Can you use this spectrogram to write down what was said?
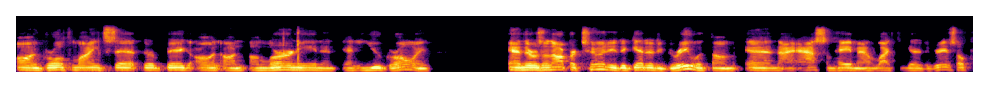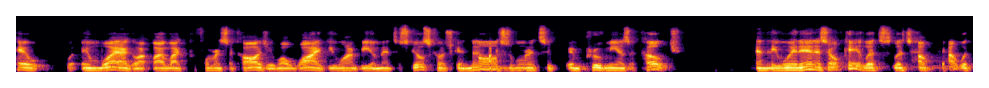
on growth mindset. They're big on on on learning and and you growing and there was an opportunity to get a degree with them. And I asked them, "Hey, man, I'd like to get a degree." It's okay. In what? I go, I like performance psychology. Well, why? Do you want to be a mental skills coach? Again, no, I just wanted to improve me as a coach. And they went in and said, "Okay, let's let's help out with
